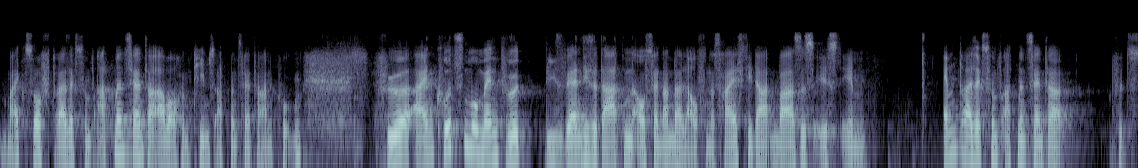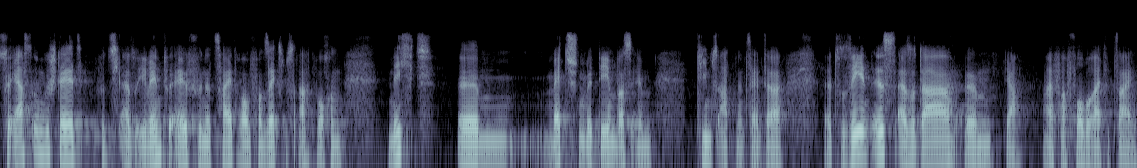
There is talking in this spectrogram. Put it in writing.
Microsoft 365 Admin Center, aber auch im Teams Admin Center angucken. Für einen kurzen Moment wird dies, werden diese Daten auseinanderlaufen. Das heißt, die Datenbasis ist im M365 Admin Center wird zuerst umgestellt, wird sich also eventuell für einen Zeitraum von sechs bis acht Wochen nicht ähm, matchen mit dem, was im Teams Admin Center äh, zu sehen ist. Also da ähm, ja, einfach vorbereitet sein,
